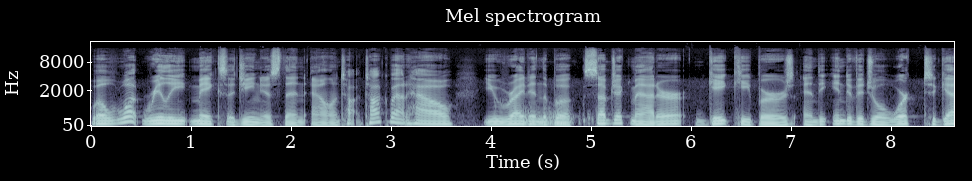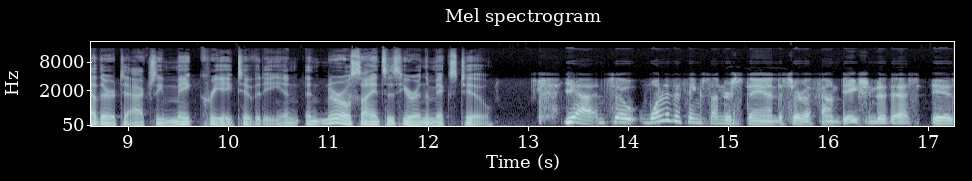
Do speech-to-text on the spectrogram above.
Well, what really makes a genius then, Allen? Talk, talk about how you write in the book subject matter, gatekeepers, and the individual work together to actually make creativity. And, and neuroscience is here in the mix too. Yeah, and so one of the things to understand, as sort of a foundation to this, is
